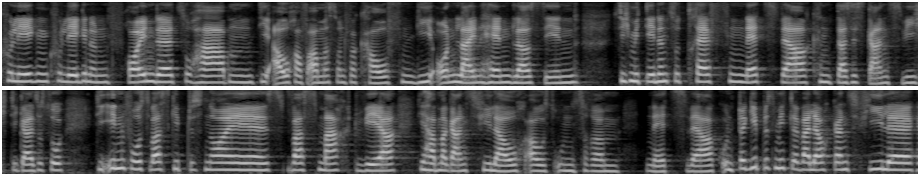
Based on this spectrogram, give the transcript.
Kollegen, Kolleginnen, Freunde zu haben, die auch auf Amazon verkaufen, die Online-Händler sind, sich mit denen zu treffen, Netzwerken, das ist ganz wichtig. Also so die Infos, was gibt es Neues, was macht wer, die haben wir ganz viel auch aus unserem Netzwerk. Und da gibt es mittlerweile auch ganz viele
